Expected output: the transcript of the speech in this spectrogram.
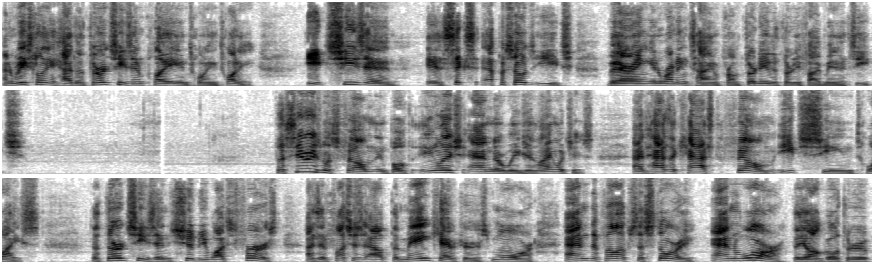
and recently had the third season play in 2020. Each season is six episodes each, varying in running time from 30 to 35 minutes each. The series was filmed in both English and Norwegian languages and has a cast film each scene twice. The third season should be watched first as it fleshes out the main characters more and develops the story and war they all go through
